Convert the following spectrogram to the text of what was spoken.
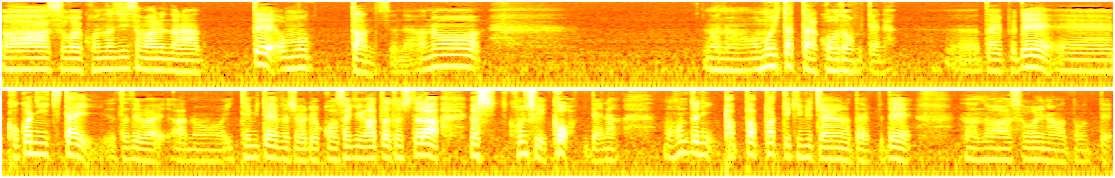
ああすごいこんな人生もあるんだなって思ってたんですよね。あのあの思い立ったら行動みたいなタイプで、えー、ここに行きたい。例えばあの行ってみたい場所旅行先があったとしたらよし今週行こうみたいなもう本当にパッパッパって決めちゃうようなタイプであのすごいなと思って。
